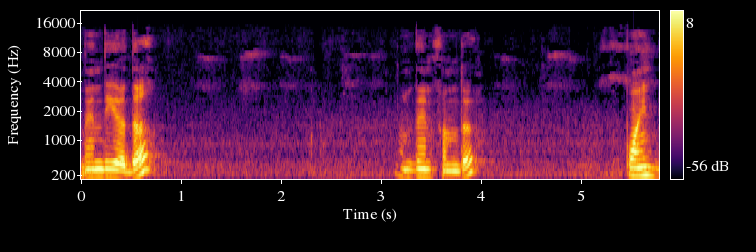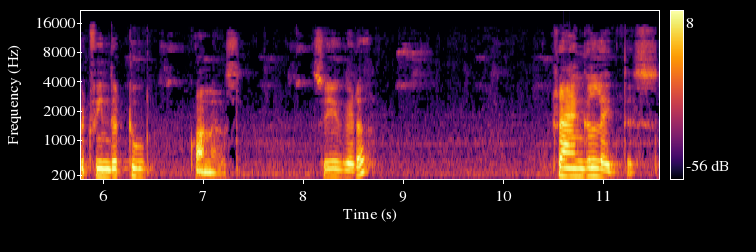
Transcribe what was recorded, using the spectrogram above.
then the other, and then from the point between the two corners. So you get a triangle like this.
